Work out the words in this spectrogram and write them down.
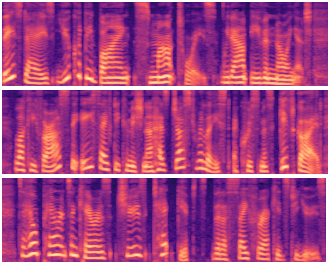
These days, you could be buying smart toys without even knowing it. Lucky for us, the eSafety Commissioner has just released a Christmas gift guide to help parents and carers choose tech gifts that are safe for our kids to use.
